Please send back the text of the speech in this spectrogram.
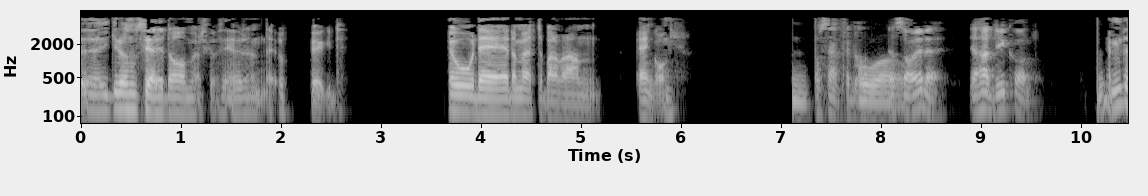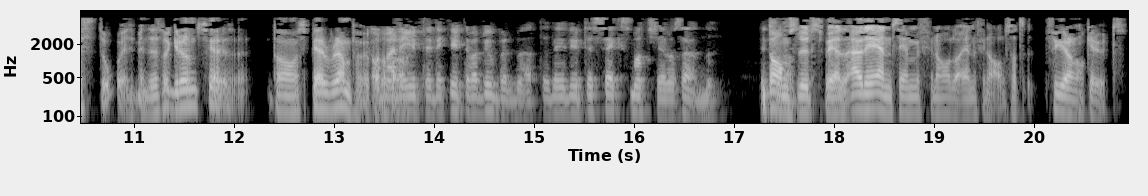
eh, grundserie damer, ska vi se hur den är uppbyggd. Jo, det är, de möter bara varann en gång. Och sen. Och- Jag sa ju det. Jag hade ju koll. Ja, men det står ju, men det står grundserie. De spelprogram får vi Ja, kolla men på. det, är ju inte, det kan ju inte vara dubbelmöte. Det är ju inte sex matcher och sen. Damslutspel, nej det är en semifinal och en final, så att fyran åker ut.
